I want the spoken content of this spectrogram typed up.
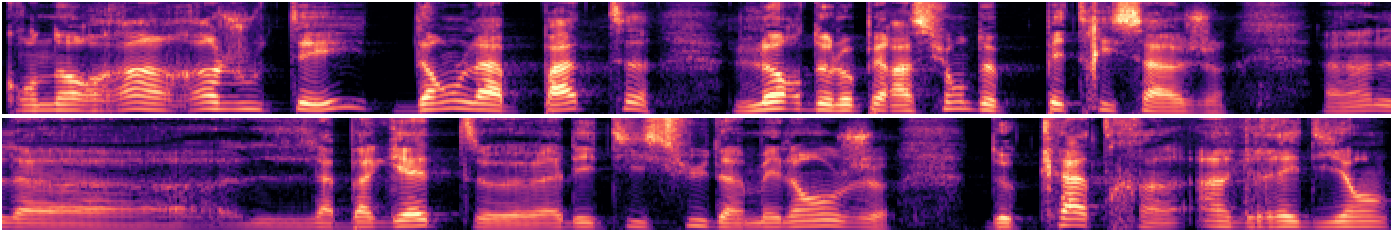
qu'on aura rajouté dans la pâte lors de l'opération de pétrissage. Hein, la, baguette, euh, elle est issue d'un mélange de quatre ingrédients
